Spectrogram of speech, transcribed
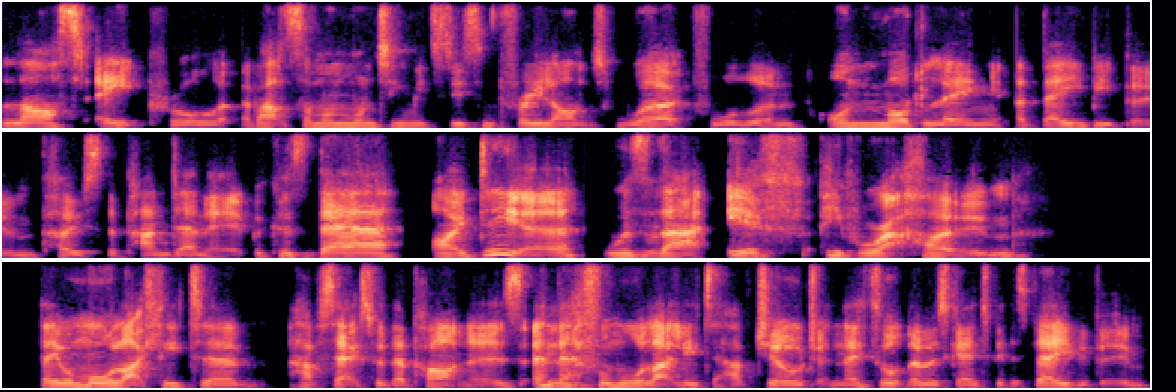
last April about someone wanting me to do some freelance work for them on modeling a baby boom post the pandemic because their idea was mm-hmm. that if people were at home, they were more likely to have sex with their partners and therefore more likely to have children. They thought there was going to be this baby boom.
